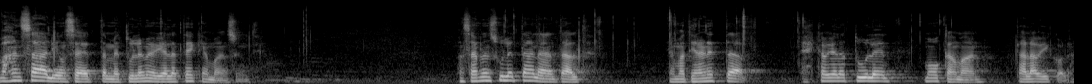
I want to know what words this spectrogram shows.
vähän sääli on se, että me tulemme vielä tekemään syntiä. Mä sanon sulle tänään täältä. Ja mä tiedän, että ehkä vielä tulen mokamaan tällä viikolla.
